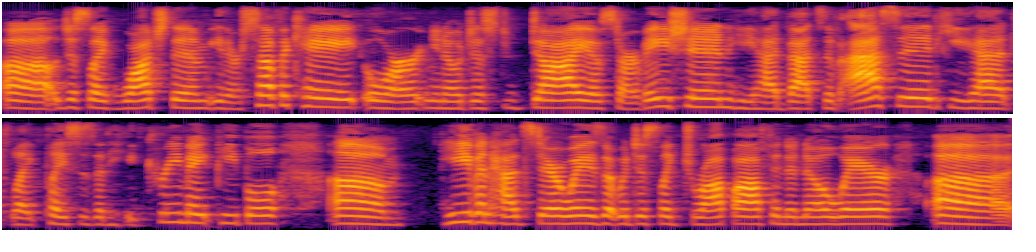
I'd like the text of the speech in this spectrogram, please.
uh, just like watch them either suffocate or you know just die of starvation. He had vats of acid. He had like places that he could cremate people. Um, he even had stairways that would just like drop off into nowhere. Uh,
